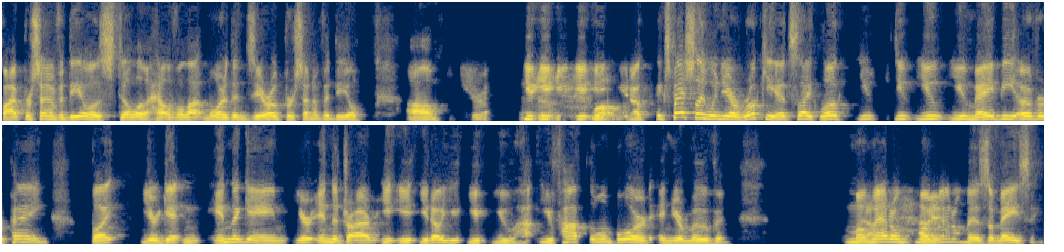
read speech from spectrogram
five percent of a deal is still a hell of a lot more than zero percent of a deal. Um, sure. You, you, you, well, you, know, especially when you're a rookie, it's like, look, you, you, you, you may be overpaying, but you're getting in the game. You're in the driver. You, you, you know, you, you, you, you've hopped on board and you're moving. Momentum, yeah. momentum mean, is amazing.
